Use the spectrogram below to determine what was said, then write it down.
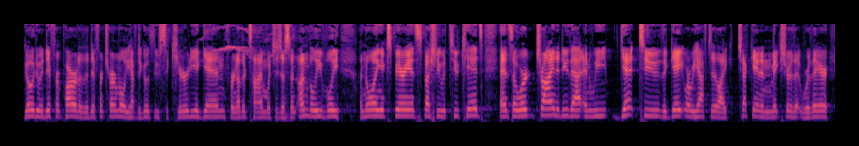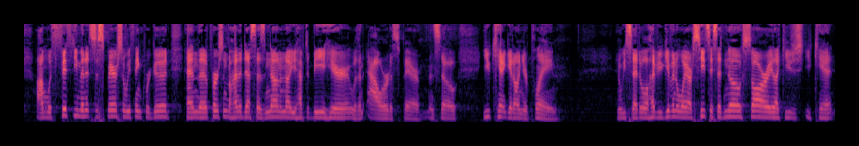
go to a different part of the different terminal, you have to go through security again for another time, which is just an unbelievably annoying experience, especially with two kids. And so we're trying to do that, and we get to the gate where we have to like check in and make sure that we're there um, with 50 minutes to spare, so we think we're good. And the person behind the desk says, "No, no, no, you have to be here with an hour to spare," and so you can't get on your plane. and we said, "Well, have you given away our seats?" They said, "No, sorry. Like you just you can't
